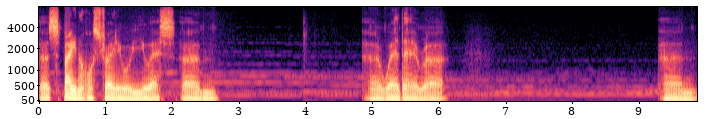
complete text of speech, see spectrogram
uh, Spain or Australia or the US, um, uh, where their uh, um,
